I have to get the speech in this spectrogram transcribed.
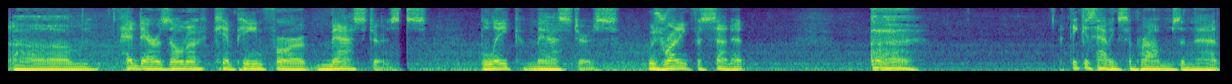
Um, head to Arizona, campaign for Masters, Blake Masters, who's running for Senate. I think is having some problems in that.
